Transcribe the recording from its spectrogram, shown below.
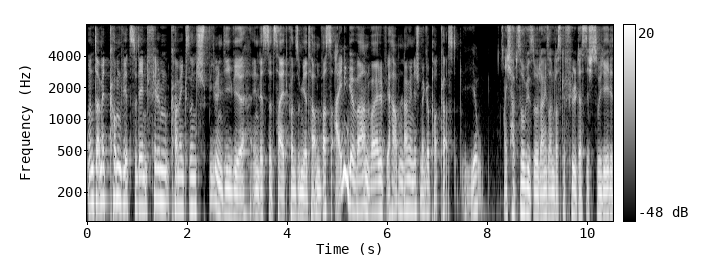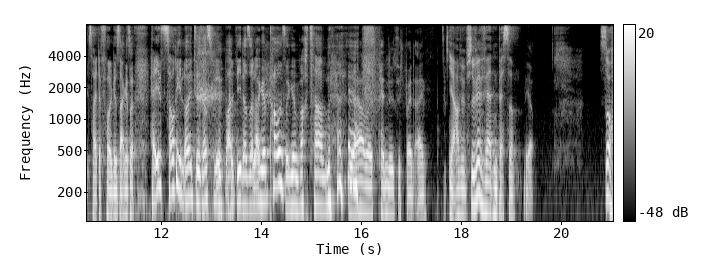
Und damit kommen wir zu den Filmen, Comics und Spielen, die wir in letzter Zeit konsumiert haben. Was einige waren, weil wir haben lange nicht mehr gepodcastet. Jo. Ich habe sowieso langsam das Gefühl, dass ich so jede zweite Folge sage so, hey, sorry Leute, dass wir mal wieder so lange Pause gemacht haben. Ja, aber es pendelt sich bald ein. ja, wir, wir werden besser. Ja. So,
